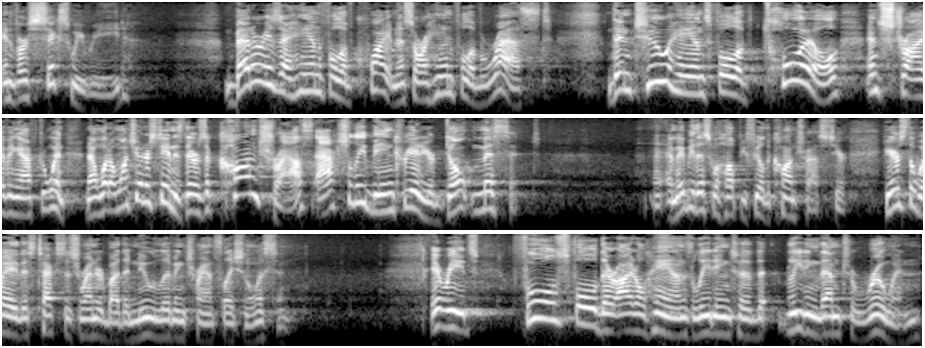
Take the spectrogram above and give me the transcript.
In verse 6, we read, Better is a handful of quietness or a handful of rest than two hands full of toil and striving after wind. Now, what I want you to understand is there's a contrast actually being created here. Don't miss it. And maybe this will help you feel the contrast here. Here's the way this text is rendered by the New Living Translation. Listen. It reads, Fools fold their idle hands, leading, to the, leading them to ruin.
